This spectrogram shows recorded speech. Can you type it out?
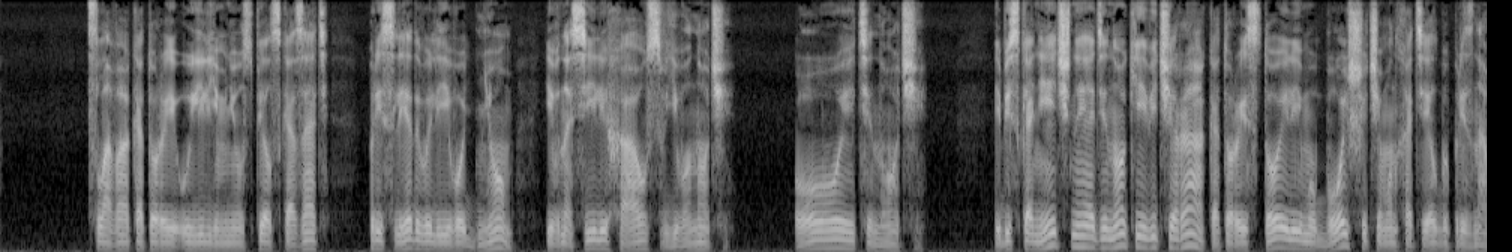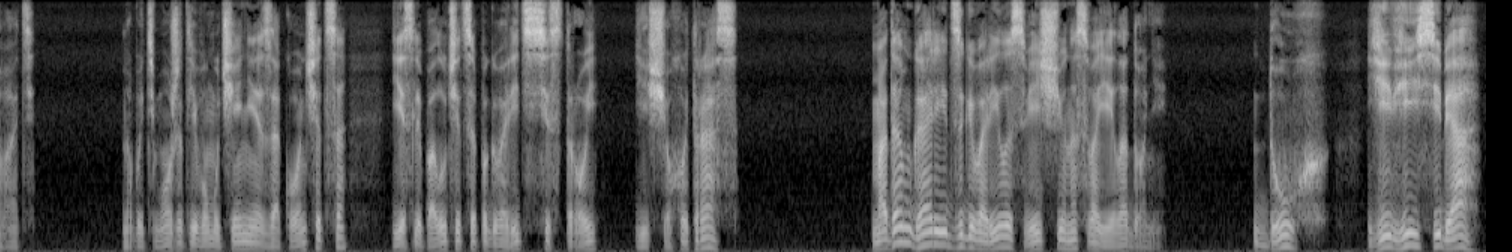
Слова, которые Уильям не успел сказать, преследовали его днем и вносили хаос в его ночи. О, эти ночи! И бесконечные одинокие вечера, которые стоили ему больше, чем он хотел бы признавать. Но, быть может, его мучения закончатся, если получится поговорить с сестрой еще хоть раз — Мадам Гарриет заговорила с вещью на своей ладони. «Дух, яви себя!»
